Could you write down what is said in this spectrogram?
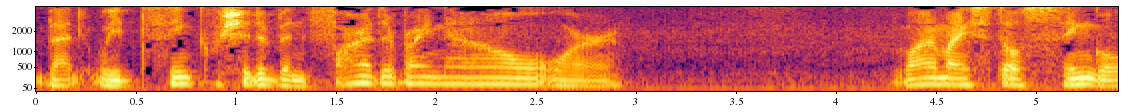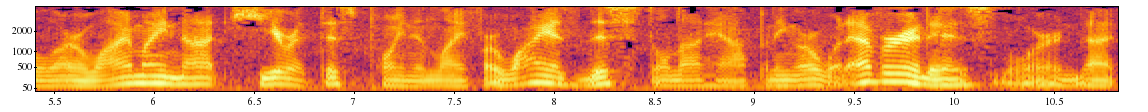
that we think we should have been farther by now, or why am I still single, or why am I not here at this point in life, or why is this still not happening, or whatever it is, Lord, that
